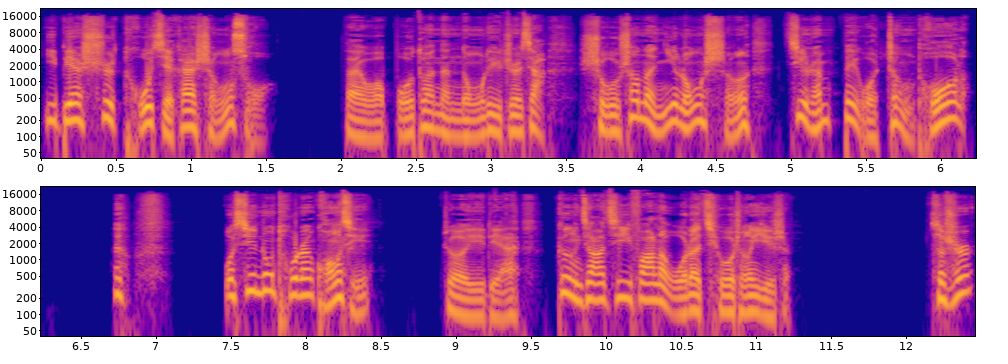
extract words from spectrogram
一边试图解开绳索，在我不断的努力之下，手上的尼龙绳竟然被我挣脱了。哎呦！我心中突然狂喜，这一点更加激发了我的求生意识。此时，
